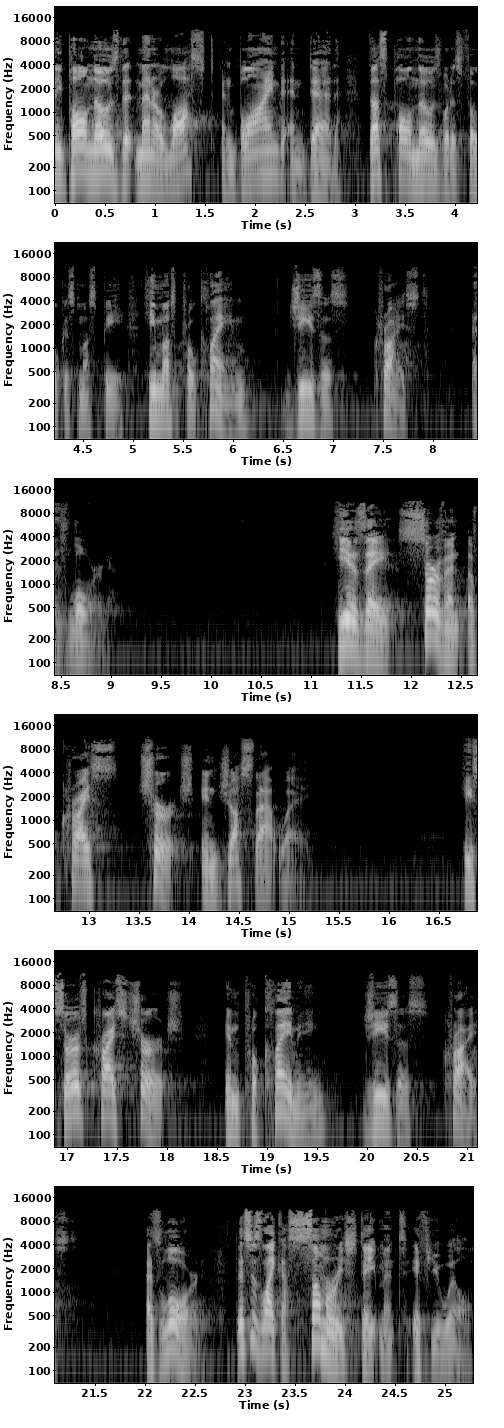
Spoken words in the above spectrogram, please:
See, Paul knows that men are lost and blind and dead. Thus, Paul knows what his focus must be. He must proclaim Jesus Christ as Lord. He is a servant of Christ's church in just that way. He serves Christ's church in proclaiming Jesus Christ as Lord. This is like a summary statement, if you will.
